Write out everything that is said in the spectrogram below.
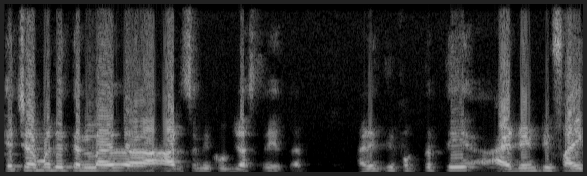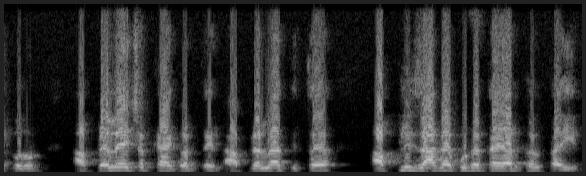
ह्याच्यामध्ये त्यांना अडचणी खूप जास्त येतात. आणि ती फक्त ते आयडेंटिफाय करून आपल्याला याच्यात काय करता येईल? आपल्याला तिथं आपली जागा कुठं तयार करता येईल?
